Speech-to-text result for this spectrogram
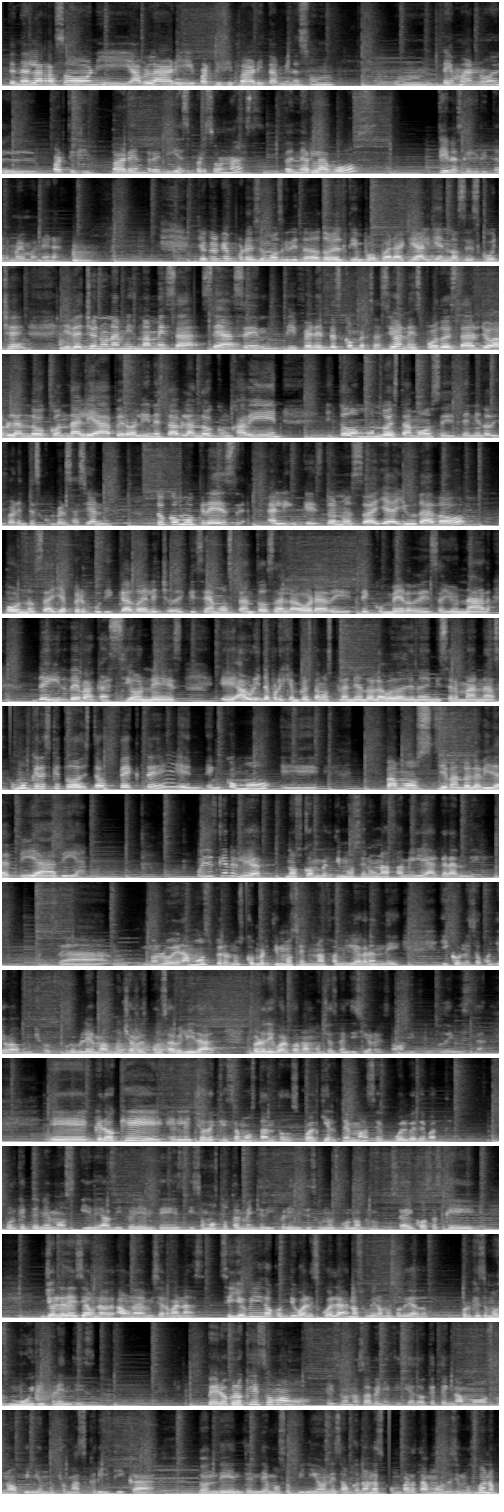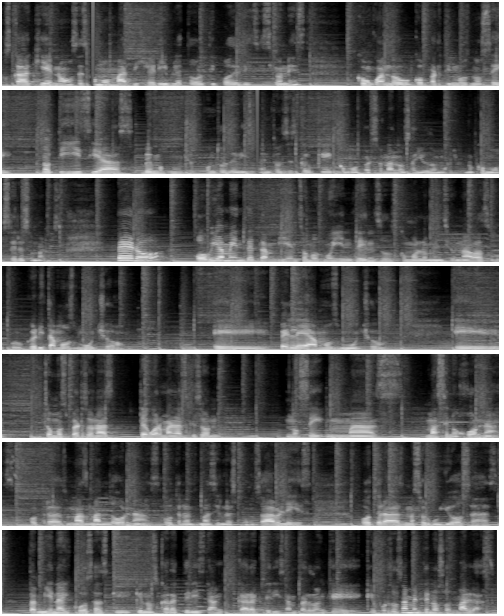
tener la razón y hablar y participar y también es un, un tema, ¿no? El participar entre 10 personas, tener la voz, tienes que gritar, no hay manera. Yo creo que por eso hemos gritado todo el tiempo, para que alguien nos escuche. Y de hecho en una misma mesa se hacen diferentes conversaciones. Puedo estar yo hablando con Dalia, pero Aline está hablando con Javín y todo el mundo estamos eh, teniendo diferentes conversaciones. ¿Tú cómo crees, Aline, que esto nos haya ayudado o nos haya perjudicado el hecho de que seamos tantos a la hora de, de comer, de desayunar, de ir de vacaciones. Eh, ahorita, por ejemplo, estamos planeando la boda de una de mis hermanas. ¿Cómo crees que todo esto afecte en, en cómo eh, vamos llevando la vida día a día? Pues es que en realidad nos convertimos en una familia grande. Sea, no lo éramos, pero nos convertimos en una familia grande y con eso conlleva muchos problemas, mucha responsabilidad, pero de igual forma muchas bendiciones, ¿no? A mi punto de vista. Eh, creo que el hecho de que seamos tantos, cualquier tema se vuelve debate porque tenemos ideas diferentes y somos totalmente diferentes unos con otros. O sea, hay cosas que yo le decía a una, a una de mis hermanas, si yo hubiera ido contigo a la escuela, nos hubiéramos odiado, porque somos muy diferentes. Pero creo que eso, eso nos ha beneficiado que tengamos una opinión mucho más crítica, donde entendemos opiniones, aunque no las compartamos, decimos, bueno, pues cada quien, ¿no? O sea, es como más digerible todo tipo de decisiones, como cuando compartimos, no sé, noticias, vemos muchos puntos de vista. Entonces creo que como personas nos ayuda mucho, ¿no? Como seres humanos. Pero obviamente también somos muy intensos, como lo mencionabas, gritamos mucho, eh, peleamos mucho, eh, somos personas tengo hermanas que son, no sé, más, más enojonas, otras más mandonas, otras más irresponsables, otras más orgullosas. También hay cosas que, que nos caracterizan, caracterizan perdón, que, que, forzosamente no son malas.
